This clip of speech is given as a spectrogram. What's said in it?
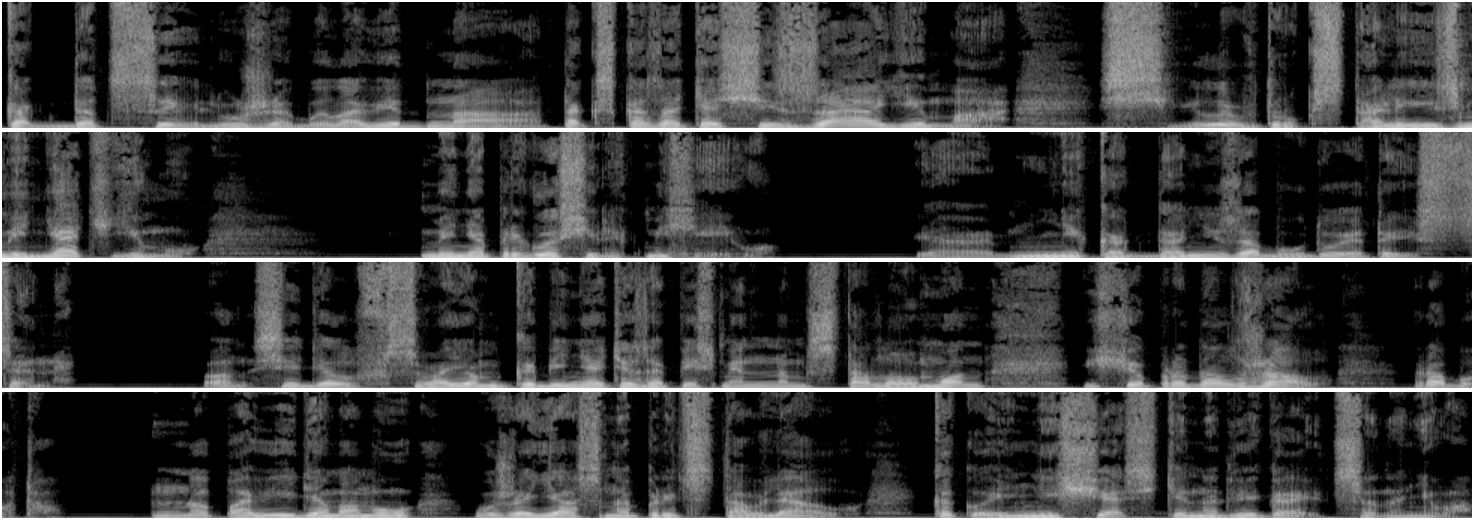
когда цель уже была видна, так сказать, осязаема, силы вдруг стали изменять ему. Меня пригласили к Михееву. Я никогда не забуду этой сцены. Он сидел в своем кабинете за письменным столом. Он еще продолжал работу но, по-видимому, уже ясно представлял, какое несчастье надвигается на него.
